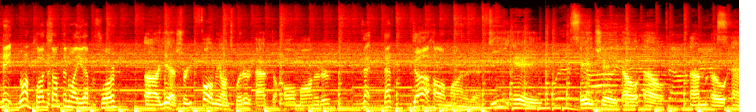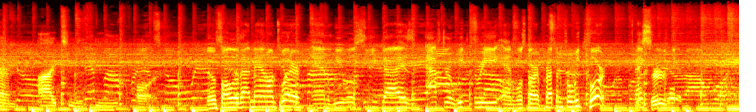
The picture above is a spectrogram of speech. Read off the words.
Nate, you want to plug something while you have the floor? Uh, yeah, sure. You can follow me on Twitter at the Hall Monitor. That that's the Hall Monitor? D A H A L L M O N I T E R. Go follow that man on Twitter, and we will see you guys after week three, and we'll start prepping for week four. Thanks. sir. I was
